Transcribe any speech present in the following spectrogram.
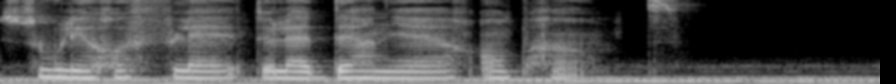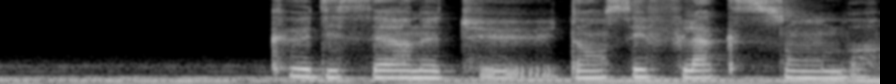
sous les reflets de la dernière empreinte? Que discernes-tu dans ces flaques sombres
